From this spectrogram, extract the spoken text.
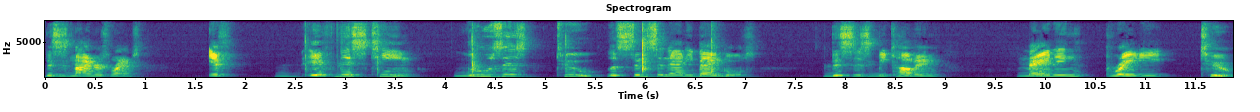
this is Niners Rams. If if this team loses to the Cincinnati Bengals, this is becoming Manning Brady 2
